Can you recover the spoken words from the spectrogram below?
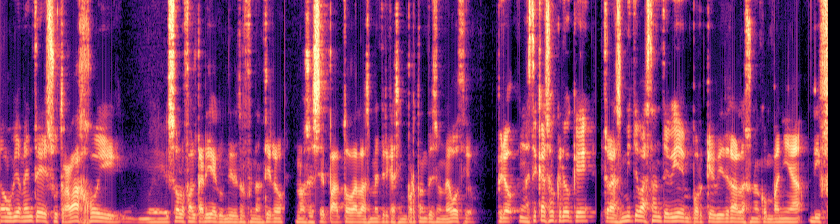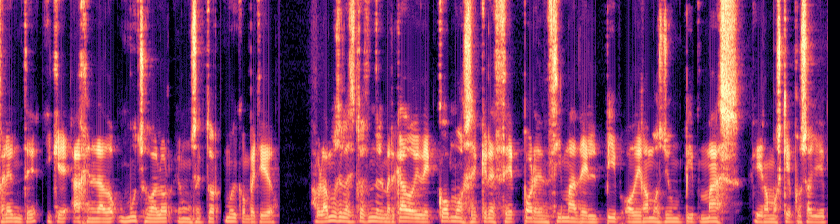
Obviamente es su trabajo y eh, solo faltaría que un director financiero no se sepa todas las métricas importantes de un negocio. Pero en este caso creo que transmite bastante bien por qué Vidral es una compañía diferente y que ha generado mucho valor en un sector muy competido. Hablamos de la situación del mercado y de cómo se crece por encima del PIB o digamos de un PIB más digamos que, pues oye,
